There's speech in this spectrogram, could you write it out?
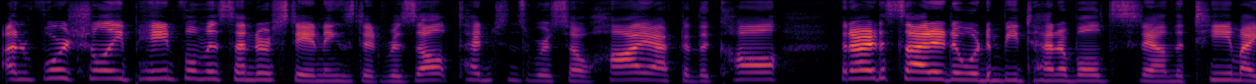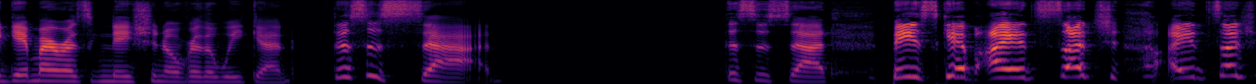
Unfortunately, painful misunderstandings did result. Tensions were so high after the call that I decided it wouldn't be tenable to stay on the team. I gave my resignation over the weekend. This is sad. This is sad. Base Basecamp, I had such I had such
